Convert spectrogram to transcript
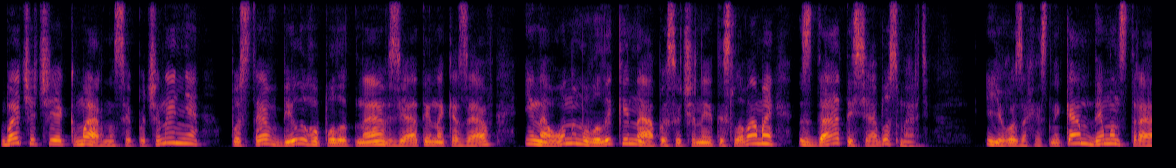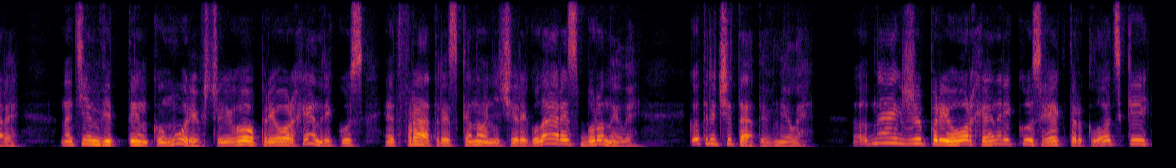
Бачачи, як марно це починання, постав білого полотна взяти наказав і на оному великий напис учинити словами здатися або смерть, і його захисникам демонстрари. На тім відтинку мурів, що його пріор Хенрікус ет фратрес канонічі регуларес боронили, котрі читати вміли. Однак же пріор Хенрікус Гектор Клоцький,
